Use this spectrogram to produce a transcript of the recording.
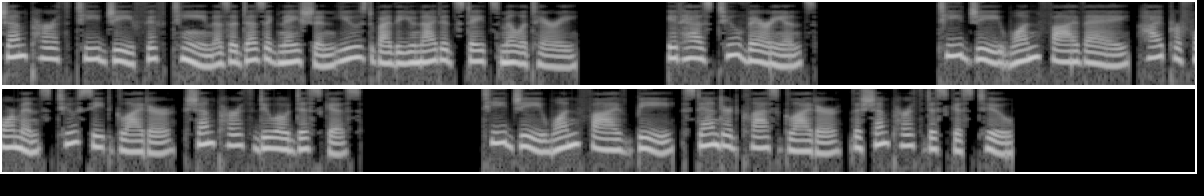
Schempp-Hirth TG-15 is a designation used by the United States military. It has two variants. TG-15A, high-performance two-seat glider, Schempp-Hirth Duo Discus. TG-15B, standard class glider, the Schempp-Hirth Discus II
